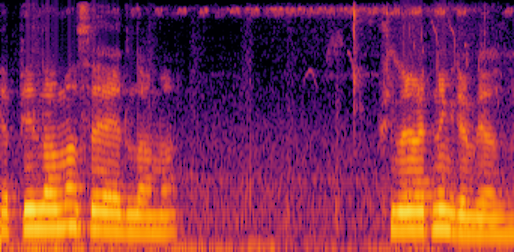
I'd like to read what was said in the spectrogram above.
sad lama. Şu merak ettiğinden gidiyorum biraz da.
